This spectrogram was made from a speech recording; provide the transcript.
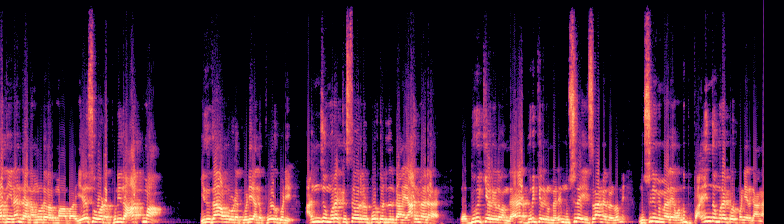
பாத்தீங்கன்னா இந்த நம்மளுடைய இயேசுவோட புனித ஆத்மா. இதுதான் அவங்களுடைய கொடி அந்த போர் கொடி. அஞ்சு முறை கிறிஸ்தவர்கள் போர் தொடுத்து யாரு யார் மேல துருக்கியர்கள் வந்த துருக்கியர்கள் மேலே முஸ்லிம் இஸ்லாமியர்களும் முஸ்லீம் மேலே வந்து ஐந்து முறை போர் பண்ணியிருக்காங்க.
